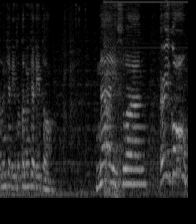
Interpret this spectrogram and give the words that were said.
talon siya dito, talon siya dito. Nice one! Erico!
